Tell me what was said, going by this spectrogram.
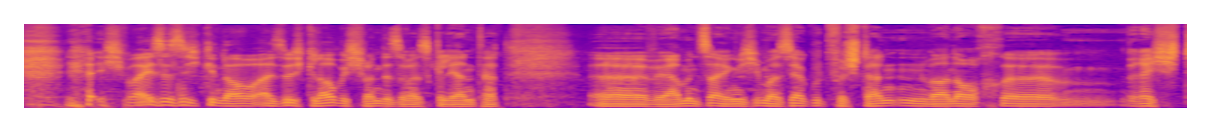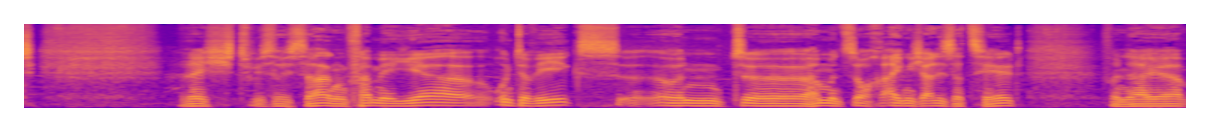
ja, ich weiß es nicht genau. Also ich glaube schon, dass er was gelernt hat. Äh, wir haben uns eigentlich immer sehr gut verstanden, waren auch äh, recht recht, wie soll ich sagen, familiär unterwegs und äh, haben uns auch eigentlich alles erzählt. Von daher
